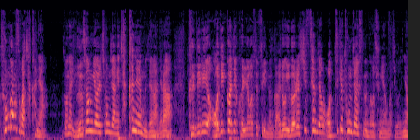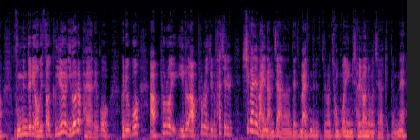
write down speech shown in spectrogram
송광수가 착하냐, 또는 윤석열 총장의 착한 의 문제가 아니라 그들이 어디까지 권력을 쓸 수 있는가 그리고 이거를 시스템적으로 어떻게 통제할 수 있는가가 중요한 것이거든요. 국민들이 여기서 이걸 이거를 봐야 되고 그리고 앞으로 이르 앞으로 지금 사실 시간이 많이 남지 않았는데 말씀드렸지만 정권이 이미 절반 정도 지났기 때문에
